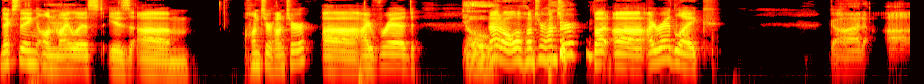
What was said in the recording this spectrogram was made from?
next thing on my list is um Hunter Hunter. Uh, I've read Yo. not all of Hunter Hunter, but uh, I read like God. Uh,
